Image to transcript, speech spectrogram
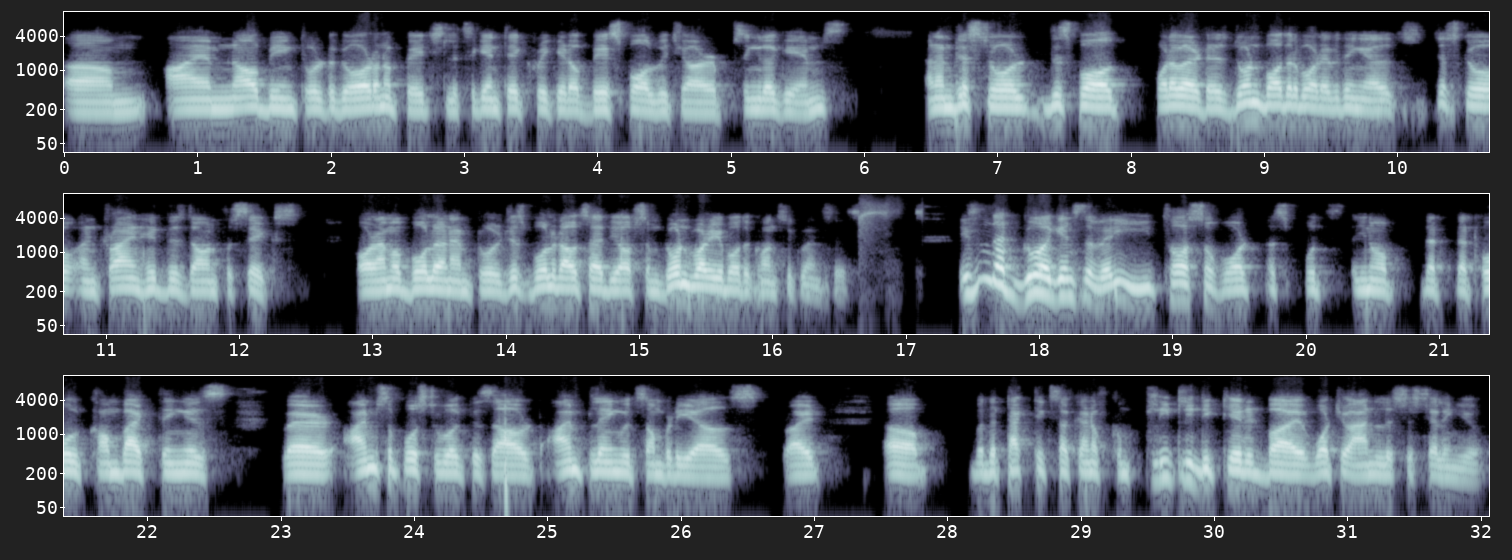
Um, I am now being told to go out on a pitch. Let's again take cricket or baseball, which are singular games. And I'm just told this ball, whatever it is, don't bother about everything else. Just go and try and hit this down for six. Or I'm a bowler and I'm told just bowl it outside the off stump. Don't worry about the consequences. Isn't that go against the very ethos of what a sports, you know, that that whole combat thing is, where I'm supposed to work this out. I'm playing with somebody else, right? Uh, but the tactics are kind of completely dictated by what your analyst is telling you.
